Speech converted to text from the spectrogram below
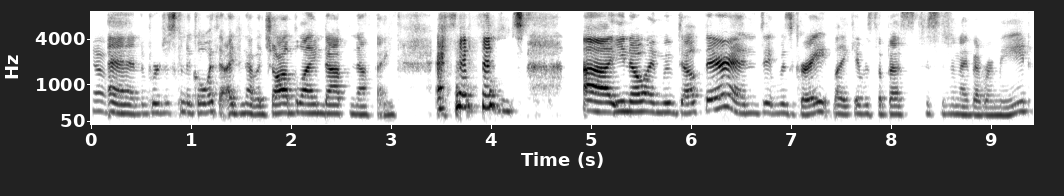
Yeah. And we're just going to go with it. I didn't have a job lined up, nothing. And, uh, you know, I moved out there and it was great. Like, it was the best decision I've ever made,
